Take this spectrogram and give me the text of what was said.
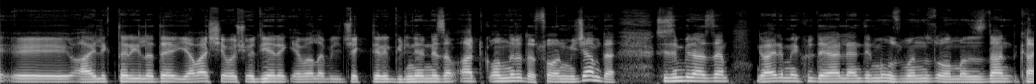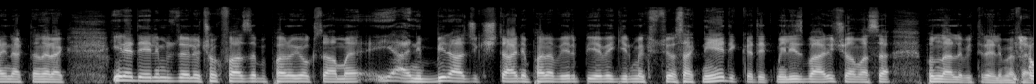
e, aylıklarıyla da yavaş yavaş ödeyerek ev alabilecekleri günleri ne zaman artık onları da sormayacağım da sizin biraz da gayrimenkul değerlendirme uzmanınız olmanızdan kaynaklanarak yine de elimizde öyle çok fazla bir para yoksa ama yani birazcık işte hani para verip bir eve girmek istiyorsak neye dikkat etmeliyiz bari hiç olmazsa bunlarla bitirelim Hiç efendim.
